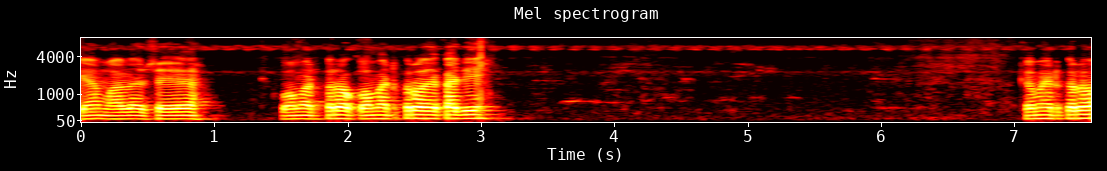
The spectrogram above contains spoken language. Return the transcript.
કેમ હાલે છે? કોમેન્ટ કરો કોમેન્ટ કરો એકાદી. કમેન્ટ કરો.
